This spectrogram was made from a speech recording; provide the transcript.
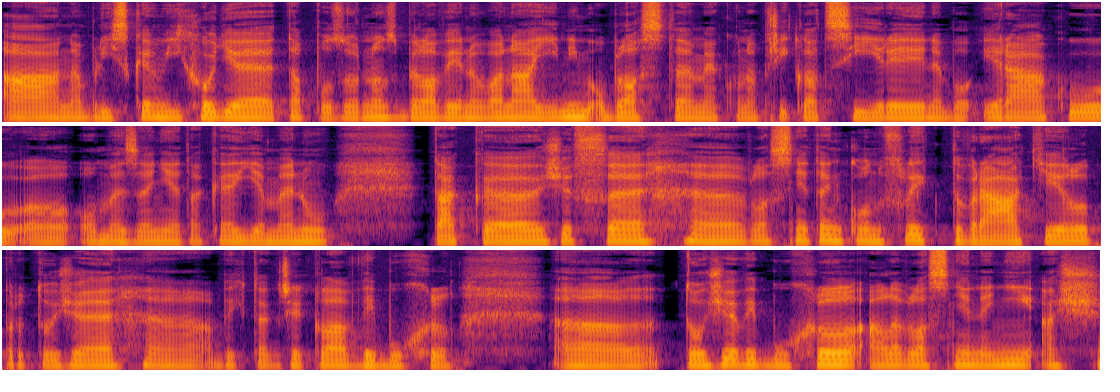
a na Blízkém východě ta pozornost byla věnovaná jiným oblastem, jako například Sýrii nebo Iráku, omezeně také Jemenu, tak že se vlastně ten konflikt vrátil, protože, abych tak řekla, vybuchl. To, že vybuchl, ale vlastně není až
